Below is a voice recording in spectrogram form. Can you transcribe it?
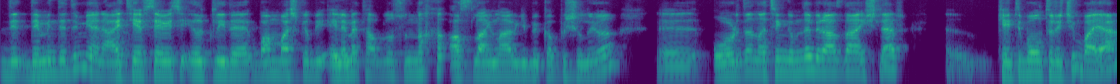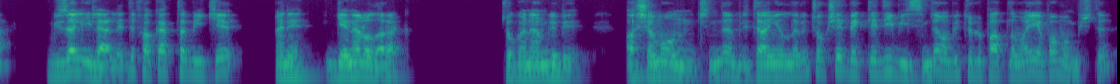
de- demin dedim ya hani ITF seviyesi Ilkley'de bambaşka bir eleme tablosunda aslanlar gibi kapışılıyor. Ee, orada Nottingham'da biraz daha işler e, Katie Boulter için bayağı güzel ilerledi. Fakat tabii ki hani genel olarak çok önemli bir aşama onun içinde. Britanyalıların çok şey beklediği bir isimdi ama bir türlü patlamayı yapamamıştı.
